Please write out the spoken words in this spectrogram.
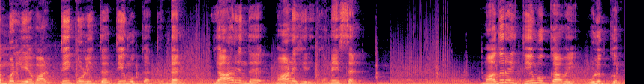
எம்எல்ஏவால் தீக்குளித்த திமுக தொண்டன். யார் இந்த மானகிரி கணேசன்? மதுரை திமுகவை உழுக்கும்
